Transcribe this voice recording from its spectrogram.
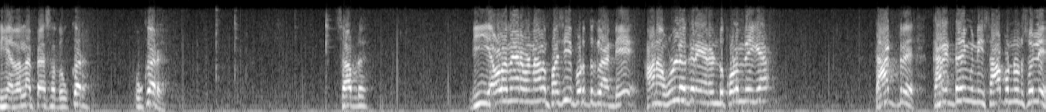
நீ அதெல்லாம் பேசாத உட்கார். உட்கார். சாப்பிடு. நீ எவ்வளவு நேரம் வேணாலும் பசியை பொறுத்துக்கலாண்டி. ஆனா உள்ள இருக்கிற ரெண்டு குழந்தைங்க டாக்டர் கரெக்ட் டைம் நீ சாப்பிடணும்னு சொல்லி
